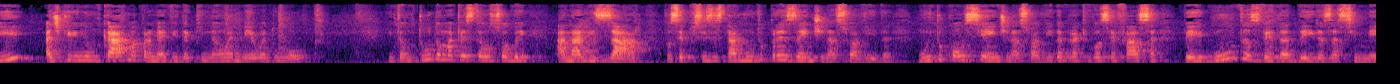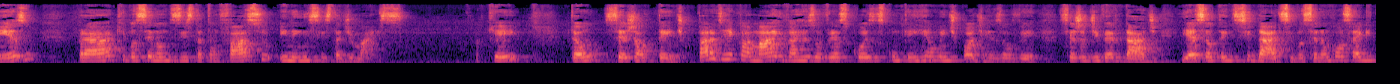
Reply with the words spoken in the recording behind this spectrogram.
e adquirindo um karma para minha vida que não é meu, é do outro. Então, tudo é uma questão sobre analisar. Você precisa estar muito presente na sua vida, muito consciente na sua vida para que você faça perguntas verdadeiras a si mesmo, para que você não desista tão fácil e nem insista demais. Ok? Então, seja autêntico. Para de reclamar e vai resolver as coisas com quem realmente pode resolver. Seja de verdade. E essa autenticidade, se você não consegue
